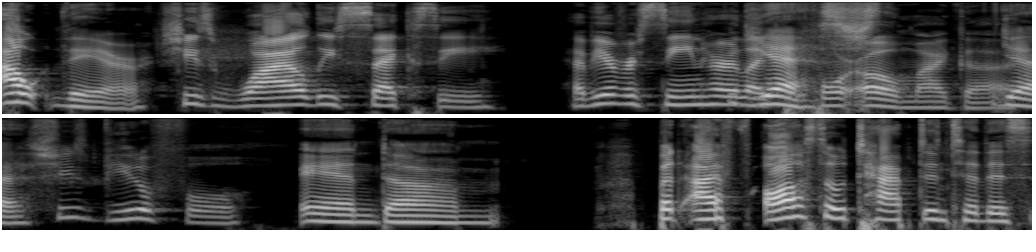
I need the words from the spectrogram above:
out there. She's wildly sexy. Have you ever seen her like Yes. before? Oh my god. Yeah, she's beautiful. And um but I've also tapped into this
